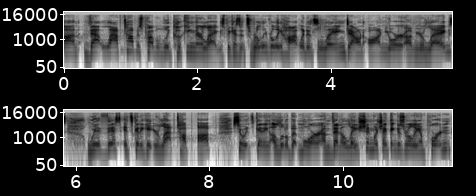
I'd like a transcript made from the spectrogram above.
um, that laptop is probably cooking their legs because it's really, really hot when it's laying down on your, um, your legs legs. With this, it's gonna get your laptop up, so it's getting a little bit more um, ventilation, which I think is really important.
